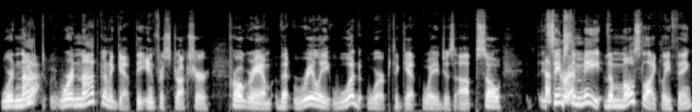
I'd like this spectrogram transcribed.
We're not, yeah. we're not going to get the infrastructure program that really would work to get wages up. So it That's seems correct. to me the most likely thing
